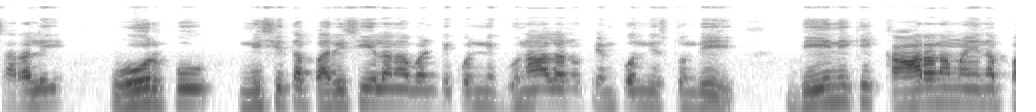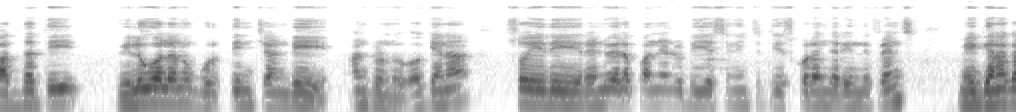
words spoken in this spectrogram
సరళి ఓర్పు నిశిత పరిశీలన వంటి కొన్ని గుణాలను పెంపొందిస్తుంది. దీనికి కారణమైన పద్ధతి విలువలను గుర్తించండి అంటుండు ఓకేనా? సో ఇది రెండు వేల పన్నెండు డిఎస్సి నుంచి తీసుకోవడం జరిగింది ఫ్రెండ్స్. మీకు గనక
